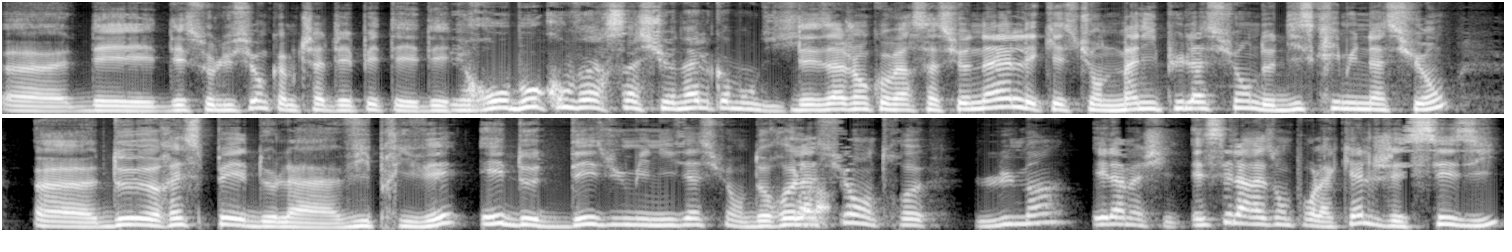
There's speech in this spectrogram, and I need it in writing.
euh, des, solutions comme ChatGPT. Des, des robots conversationnels, comme on dit. Des agents conversationnels, les questions de manipulation, de discrimination, euh, de respect de la vie privée et de déshumanisation, de relation entre l'humain et la machine. Et c'est la raison pour laquelle j'ai saisi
